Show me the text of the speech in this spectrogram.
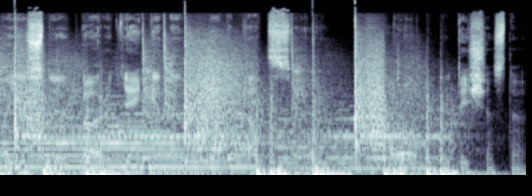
ja, just nu bör gängen en ledig plats och har auditions nu.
